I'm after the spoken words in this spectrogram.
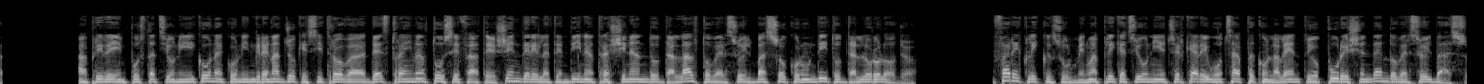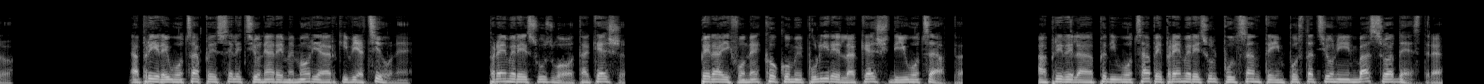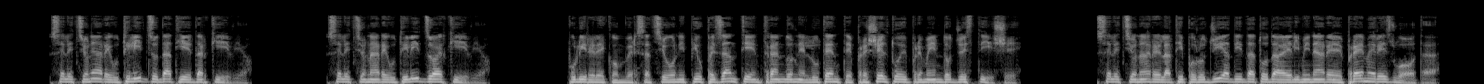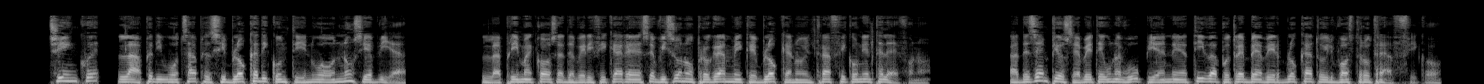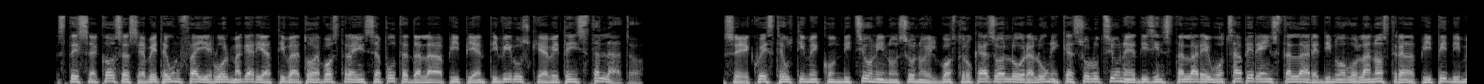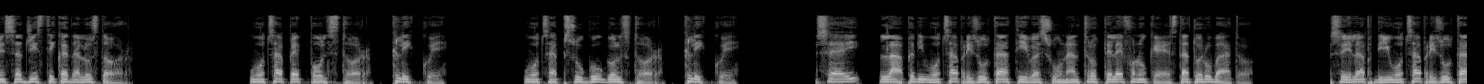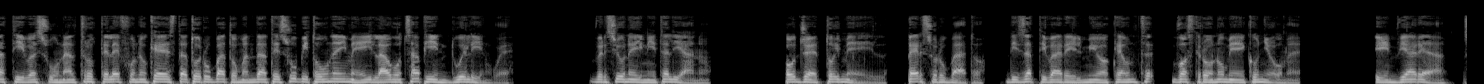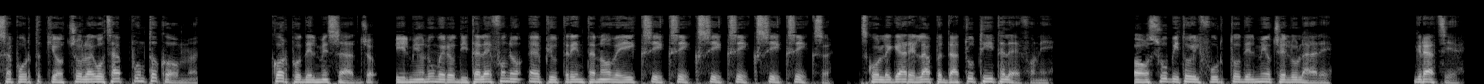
Aprire impostazioni icona con ingranaggio che si trova a destra in alto se fate scendere la tendina trascinando dall'alto verso il basso con un dito dall'orologio. Fare clic sul menu applicazioni e cercare WhatsApp con la lente oppure scendendo verso il basso. Aprire WhatsApp e selezionare memoria archiviazione. Premere su svuota cache. Per iPhone ecco come pulire la cache di WhatsApp. Aprire l'app di WhatsApp e premere sul pulsante impostazioni in basso a destra. Selezionare utilizzo dati ed archivio. Selezionare utilizzo archivio. Pulire le conversazioni più pesanti entrando nell'utente prescelto e premendo Gestisci. Selezionare la tipologia di dato da eliminare e premere svuota. 5. L'app di WhatsApp si blocca di continuo o non si avvia. La prima cosa da verificare è se vi sono programmi che bloccano il traffico nel telefono. Ad esempio se avete una VPN attiva potrebbe aver bloccato il vostro traffico. Stessa cosa se avete un firewall magari attivato a vostra insaputa dalla app antivirus che avete installato. Se queste ultime condizioni non sono il vostro caso allora l'unica soluzione è disinstallare WhatsApp e reinstallare di nuovo la nostra app di messaggistica dallo store. WhatsApp Apple Store, clic qui. WhatsApp su Google Store, clic qui. 6. L'app di WhatsApp risulta attiva su un altro telefono che è stato rubato. Se l'app di WhatsApp risulta attiva su un altro telefono che è stato rubato mandate subito una email a WhatsApp in due lingue. Versione in italiano. Oggetto email, perso rubato, disattivare il mio account, vostro nome e cognome. Inviare a support-whatsapp.com. Corpo del messaggio, il mio numero di telefono è più 39xxxxxxx. Scollegare l'app da tutti i telefoni. Ho subito il furto del mio cellulare. Grazie.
